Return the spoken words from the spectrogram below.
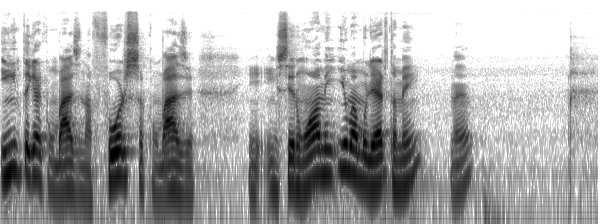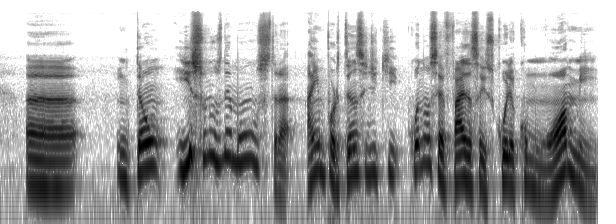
íntegra com base na força, com base em, em ser um homem e uma mulher também, né? Uh, então isso nos demonstra a importância de que quando você faz essa escolha como um homem,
